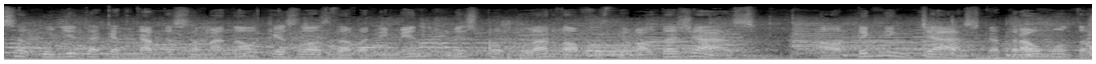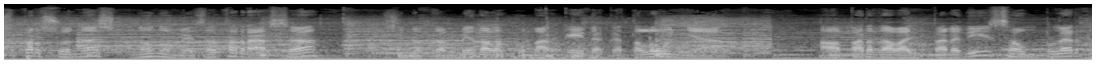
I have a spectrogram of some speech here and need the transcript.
Terrassa ha acollit aquest cap de setmana el que és l'esdeveniment més popular del Festival de Jazz, el Picnic Jazz, que trau moltes persones no només de Terrassa, sinó també de la comarca i de Catalunya. El parc de Vallparadís s'ha omplert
